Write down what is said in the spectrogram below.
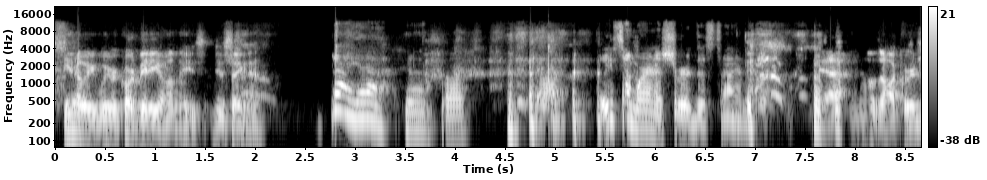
you know, we, we record video on these, just so you know. Yeah, yeah, yeah. Well, uh, at least I'm wearing a shirt this time. Yeah, it was awkward.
